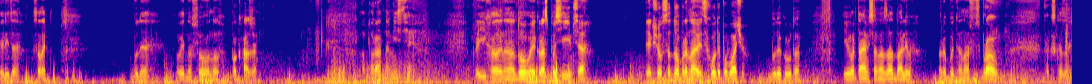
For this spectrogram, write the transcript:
Еліта Селект. Буде видно, що воно покаже. Апарат на місці. Приїхали ненадовго, якраз посіємося. Якщо все добре, навіть сходи побачу, буде круто. І вертаємося назад далі робити нашу справу, так сказати.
